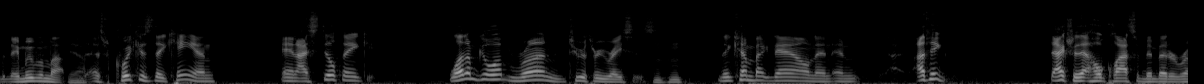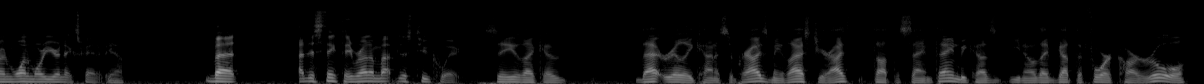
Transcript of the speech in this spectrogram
they move them up Yeah. as quick as they can. And I still think let them go up and run two or three races, Mm-hmm. Then come back down and and I think actually that whole class would have been better to run one more year in Xfinity. Yeah. But I just think they run them up just too quick. See, like a that really kind of surprised me last year. I th- thought the same thing because you know they've got the four car rule,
